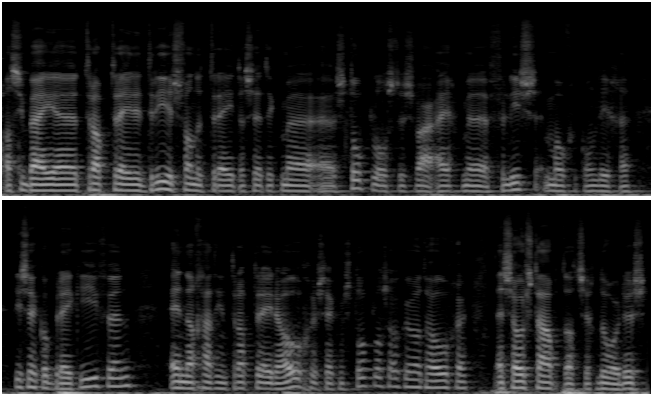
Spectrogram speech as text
als hij bij eh trap trade 3 is van de trade, dan zet ik mijn eh stoploss, dus waar eigenlijk mijn verlies mogelijk kon liggen, die zet ik op break-even. En dan gaat hij een trap trade hoger, zet ik mijn stoploss ook weer wat hoger. En zo stapelt dat zich door. Dus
